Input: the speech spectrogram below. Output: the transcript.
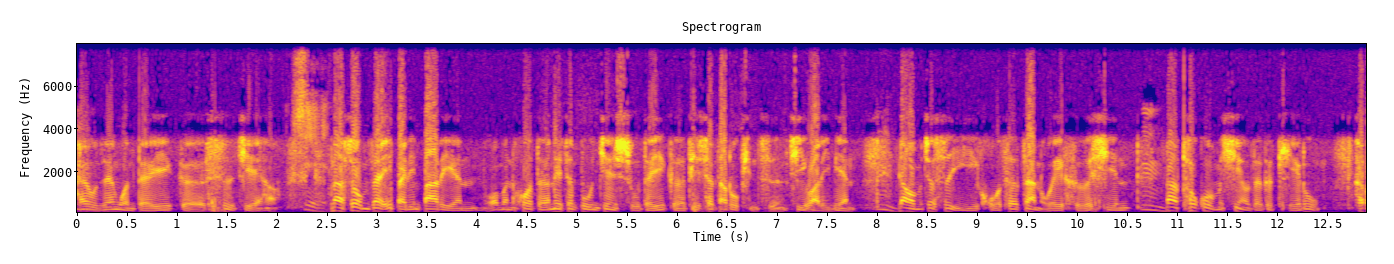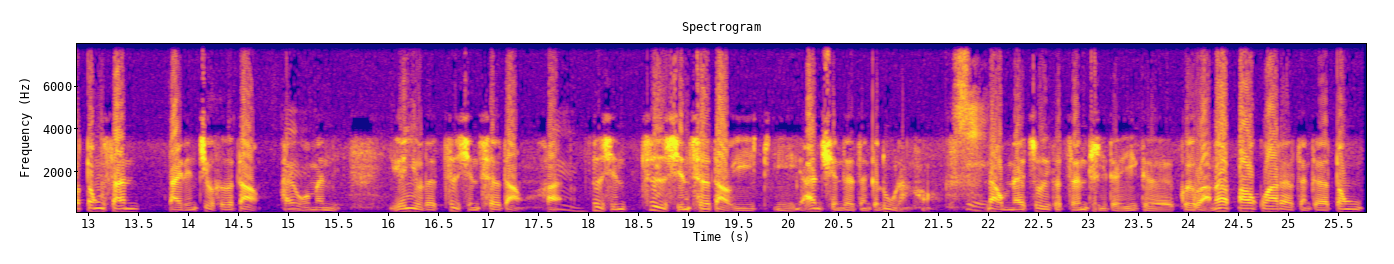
还有人文的一个世界哈。是。那所以我们在一百零八年，我们获得内政部文件署的一个提升道路品质计划里面，嗯，那我们就是以火车站为核心，嗯，那透过我们现有的一个铁路，还有东山百年旧河道，还有我们。原有的自行车道哈，自行自行车道与与安全的整个路廊哈，是。那我们来做一个整体的一个规划，那包括了整个东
